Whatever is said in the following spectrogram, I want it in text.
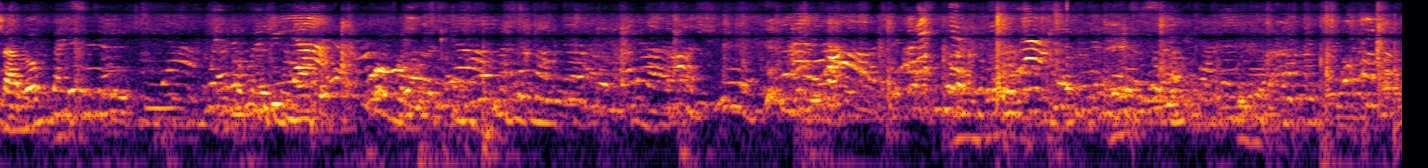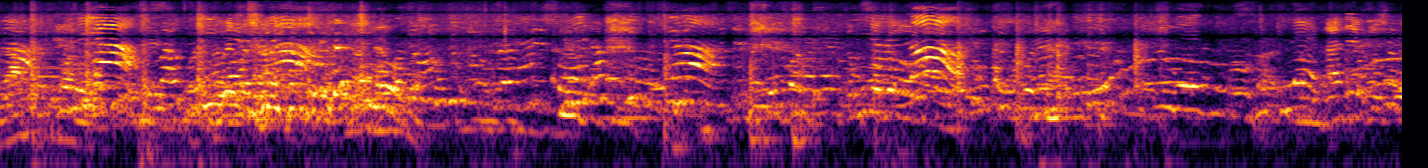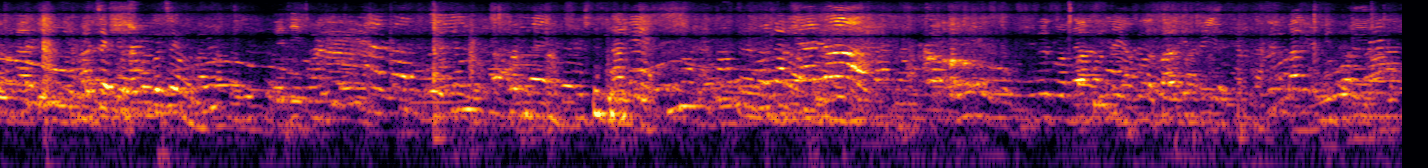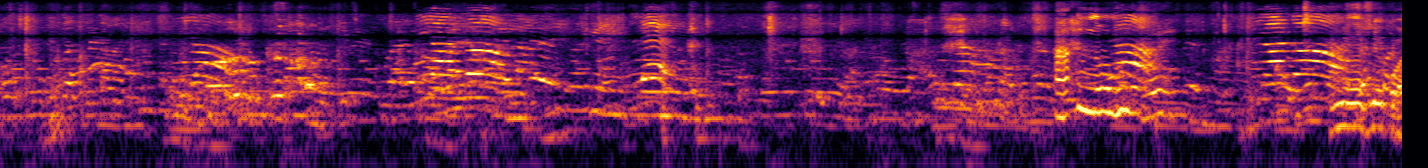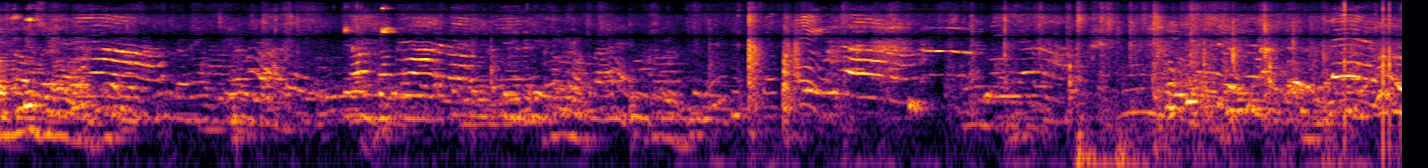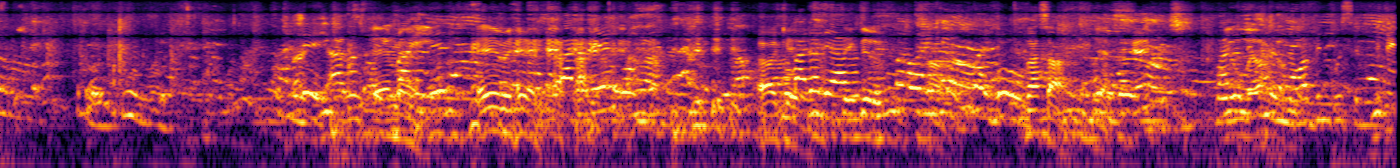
Shalom. Ah, não. Não sei qual, não mesmo. Ei, Amen. Amen. okay. Take the Yes. You're welcome.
